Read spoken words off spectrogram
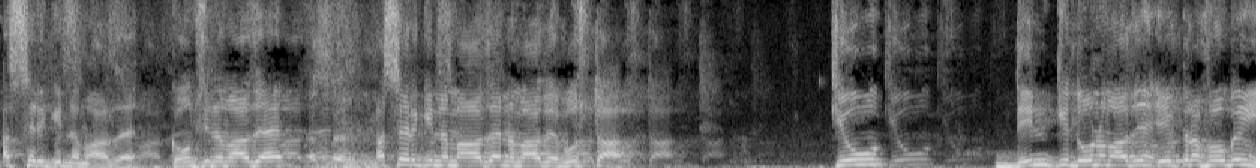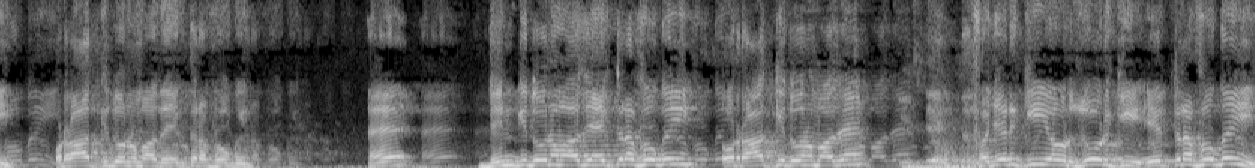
عصر کی نماز ہے۔ کون سی نماز ہے؟ عصر کی نماز ہے نماز وسطی۔ کیوں؟ دن کی دو نمازیں ایک طرف ہو گئیں اور رات کی دو نمازیں ایک طرف ہو گئیں۔ دن کی دو نمازیں ایک طرف ہو گئیں اور رات کی دو نمازیں فجر کی اور زور کی ایک طرف ہو گئیں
